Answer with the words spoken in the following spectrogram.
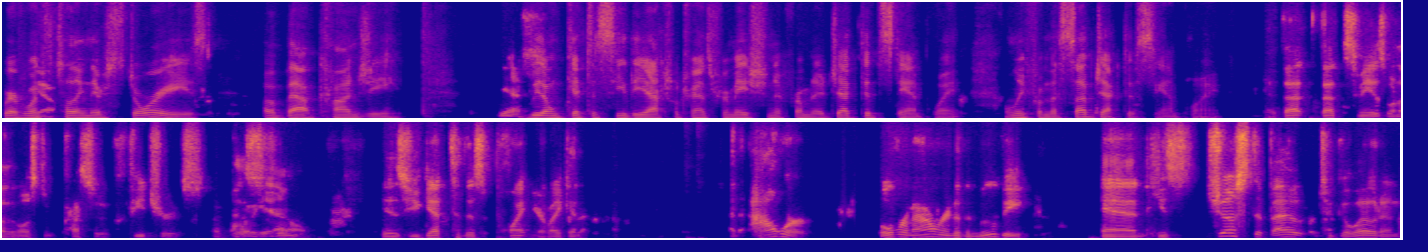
where everyone's Yeah. telling their stories about kanji. yes, We don't get to see the actual transformation from an objective standpoint, only from the subjective standpoint. Yeah, that that to me is one of the most impressive features of Oh, this yeah. film. Is you get to this point, you're like an an hour, over an hour into the movie, and he's just about to go out and,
